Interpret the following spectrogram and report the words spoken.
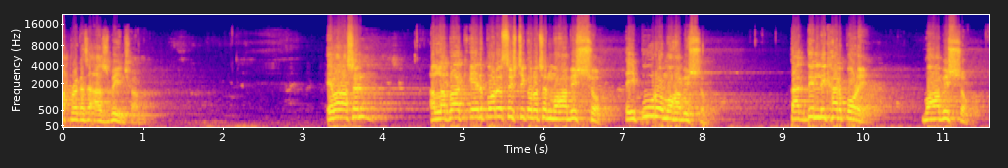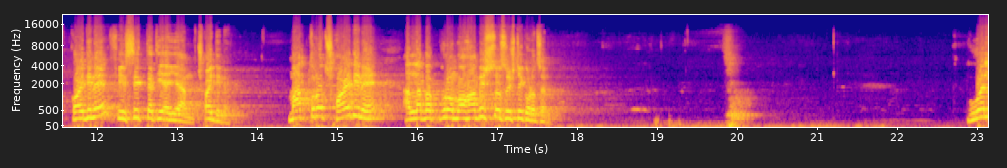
আপনার কাছে আসবে ইনশাআল্লাহ। এবার আসেন, আল্লাহ পাক এরপরে সৃষ্টি করেছেন মহাবিশ্ব, এই পুরো মহাবিশ্ব। তাকদির লিখার পরে মহাবিশ্ব কয় দিনে ফি সিত্তাতি আইয়াম, ছয় দিনে। মাত্র ছয় দিনে আল্লাপাক পুরো মহাবিশ্ব সৃষ্টি করেছেন। ওয়াল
